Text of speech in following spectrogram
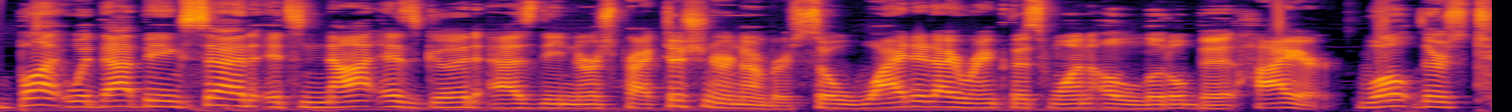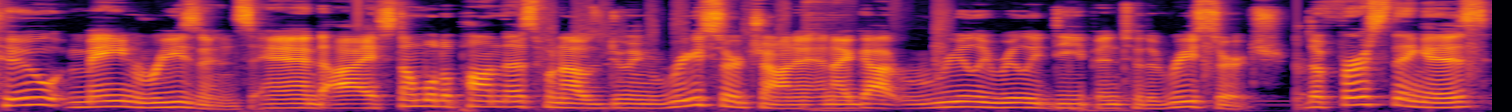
But with that being said, it's not as good as the nurse practitioner numbers. So why did I rank this one a little bit higher? Well, there's two main reasons and I stumbled upon this when I was doing research on it and I got really, really deep into the research. The first thing is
